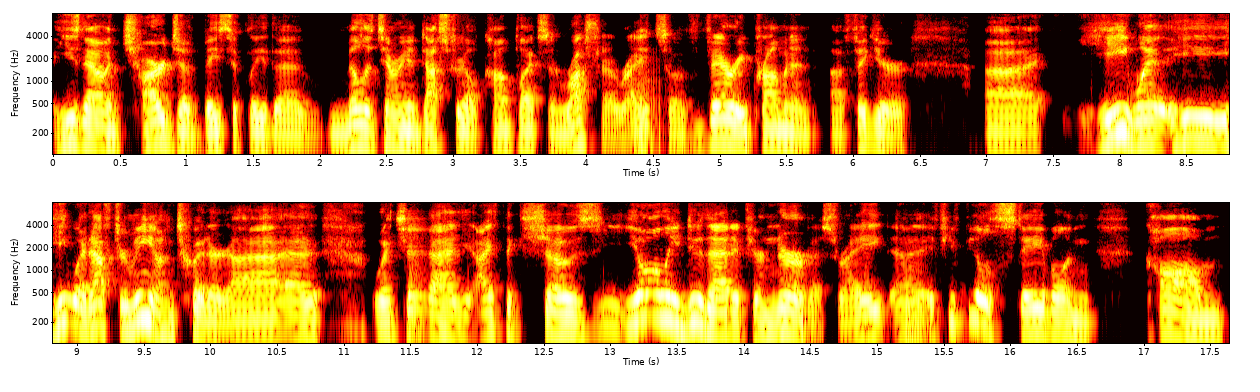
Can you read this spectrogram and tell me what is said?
he's now in charge of basically the military industrial complex in Russia, right? So a very prominent uh, figure. Uh, he went he he went after me on Twitter, uh, which I, I, think shows you only do that if you're nervous, right? Uh, if you feel stable and calm,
